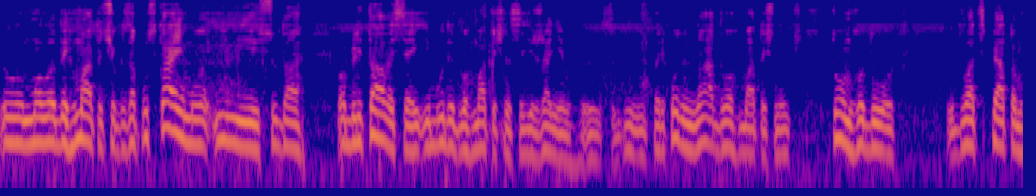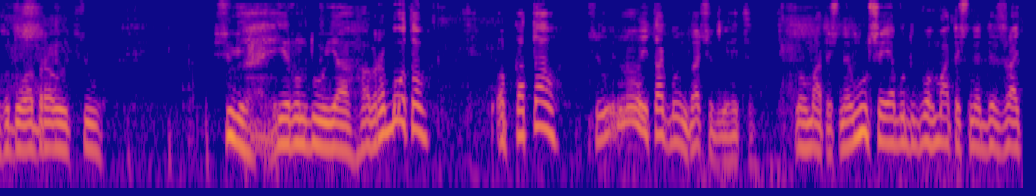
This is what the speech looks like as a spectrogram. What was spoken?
молодых маточок запускаємо и сюда обліталися і буде двохматочне содержання. Е, переходимо на двохматочне. В тому году, в 25-му году обрав цю всю ерунду я обработав, обкатав, ну і так будемо далі двигатися. Двохматочне. Лучше я буду двохматочне держати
